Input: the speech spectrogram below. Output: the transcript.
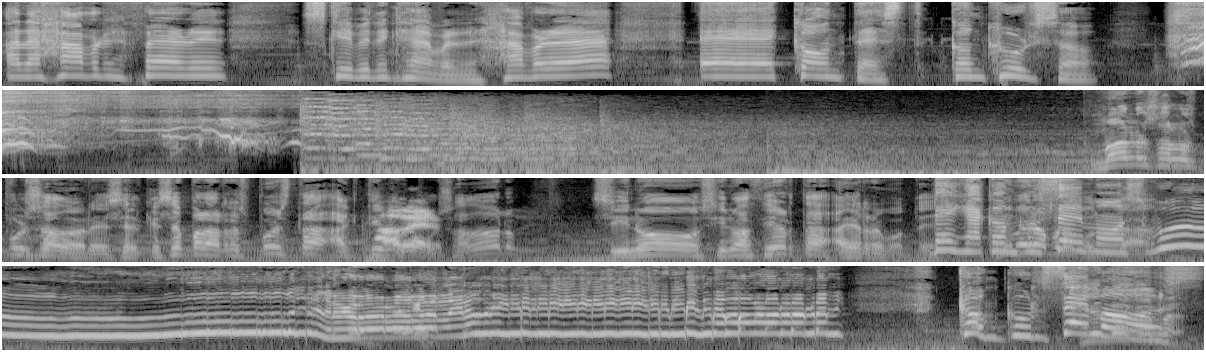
and I have a ferry skipping the cavern. Have a eh, contest, concurso. Manos a los pulsadores. El que sepa la respuesta, activa el pulsador. Si no, si no acierta, hay rebote. Venga, concursemos. pregunta. ¿Quién ha, ¡Concursemos!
